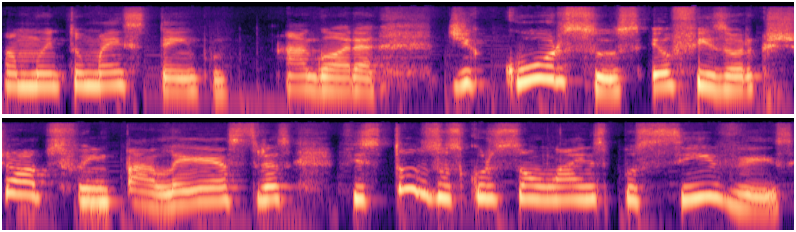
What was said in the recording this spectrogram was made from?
há muito mais tempo. Agora, de cursos, eu fiz workshops, fui em palestras, fiz todos os cursos online possíveis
